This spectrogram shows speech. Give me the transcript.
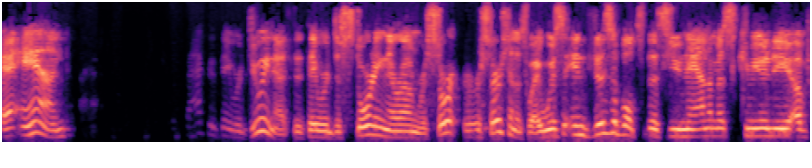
and the fact that they were doing that, that they were distorting their own research in this way was invisible to this unanimous community of,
